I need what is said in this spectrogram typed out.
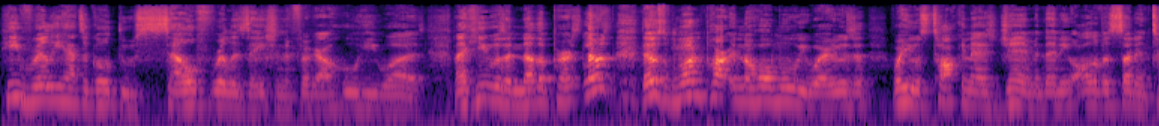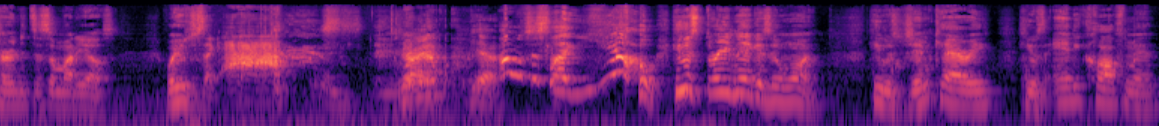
he really had to go through self realization to figure out who he was. Like he was another person. There was there was one part in the whole movie where he was where he was talking as Jim, and then he all of a sudden turned into somebody else. Where he was just like, ah. Remember Right. that? Yeah. I was just like, yo, he was three niggas in one. He was Jim Carrey, he was Andy Kaufman,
